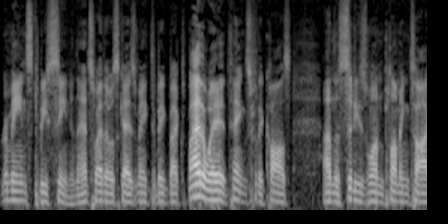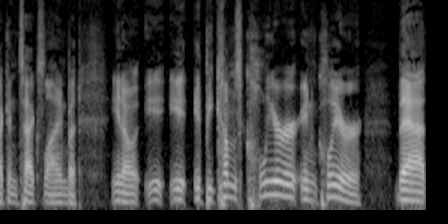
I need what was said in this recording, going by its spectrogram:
remains to be seen. And that's why those guys make the big bucks. By the way, thanks for the calls on the Cities One Plumbing Talk and text line. But you know, it, it, it becomes clearer and clearer that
